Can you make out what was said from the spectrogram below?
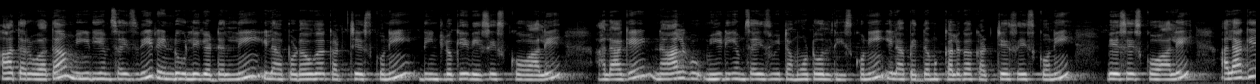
ఆ తర్వాత మీడియం సైజ్వి రెండు ఉల్లిగడ్డల్ని ఇలా పొడవుగా కట్ చేసుకొని దీంట్లోకి వేసేసుకోవాలి. అలాగే నాలుగు మీడియం సైజ్వి టమోటోలు తీసుకొని ఇలా పెద్ద ముక్కలుగా కట్ చేసేసుకొని వేసేసుకోవాలి. అలాగే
